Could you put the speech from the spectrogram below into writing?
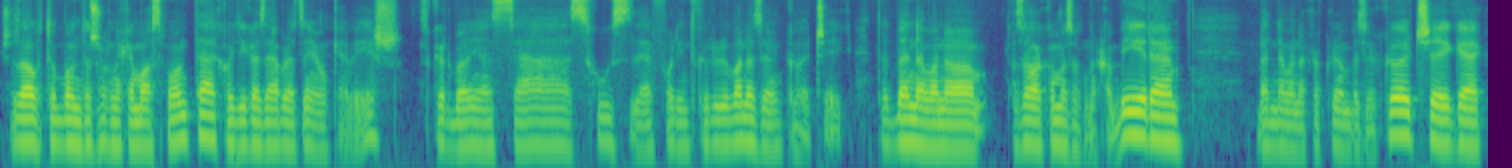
és az autóbontosok nekem azt mondták, hogy igazából ez nagyon kevés. Ez körülbelül olyan 120 ezer forint körül van az önköltség. Tehát benne van a, az alkalmazottnak a bére, benne vannak a különböző költségek,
